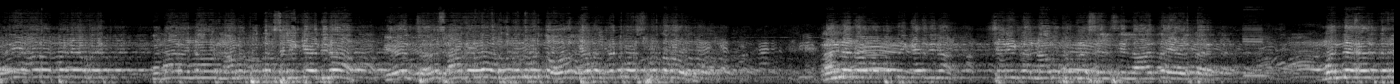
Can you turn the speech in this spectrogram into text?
ಬರೀ ಆರೋಪನೆ ಆಗೋಯ್ತು ಕುಮಾರಣ್ಣ ಅವ್ರ ನಾಮಪತ್ರ ಸಲ್ಲಿಕೆ ದಿನ ಏನ್ ಜನಸಾಗರ ಹರಿದು ಬಂದ್ಬಿಡ್ತು ಕೇಬಲ್ ಕಟ್ ಮಾಡಿಸ್ಬಿಡ್ತಾರೆ ಅವರು ನನ್ನ ನಾಮಪತ್ರಿಕೆ ದಿನ ಸರಿ ನಾನು ನಾಮಪತ್ರ ಸಲ್ಲಿಸಿಲ್ಲ ಅಂತ ಹೇಳ್ತಾರೆ ಮೊನ್ನೆ ಹೇಳ್ತಾರೆ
